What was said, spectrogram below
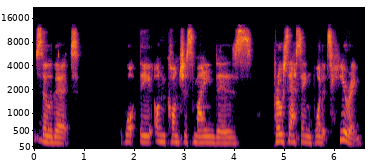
mm-hmm. so that what the unconscious mind is processing, what it's hearing,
